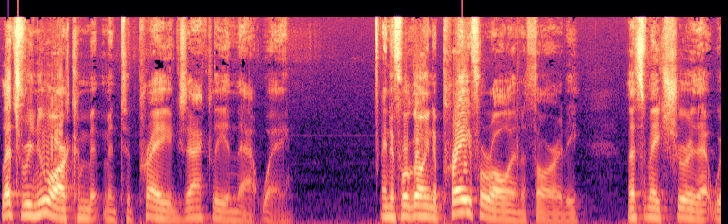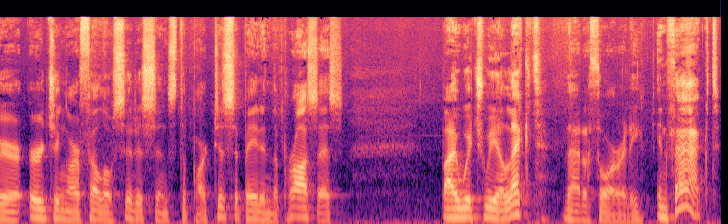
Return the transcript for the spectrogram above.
Let's renew our commitment to pray exactly in that way. And if we're going to pray for all in authority, let's make sure that we're urging our fellow citizens to participate in the process by which we elect that authority. In fact,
